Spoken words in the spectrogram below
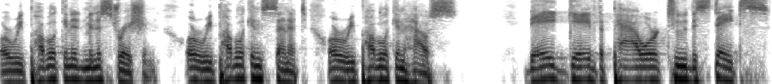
or Republican administration or Republican Senate or Republican House. They gave the power to the states.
